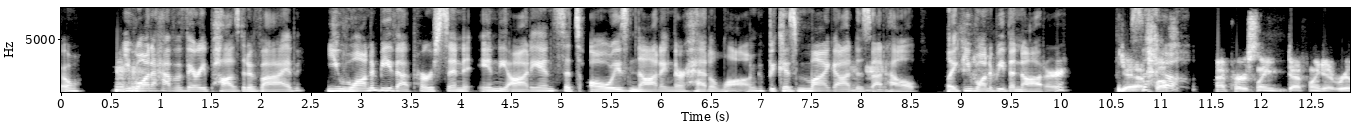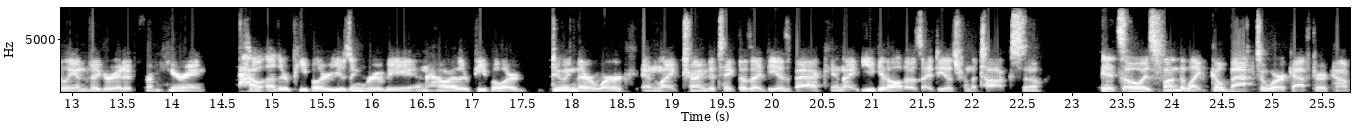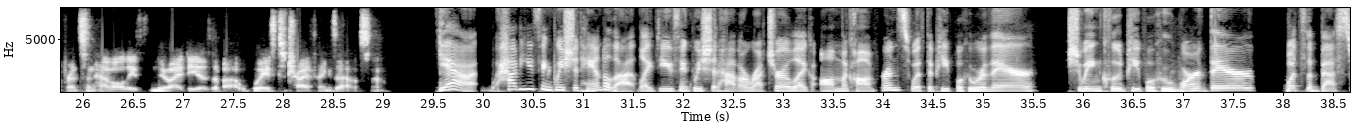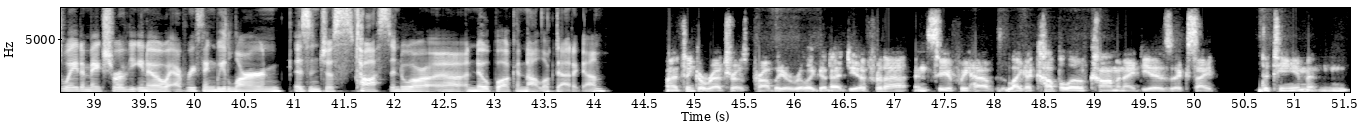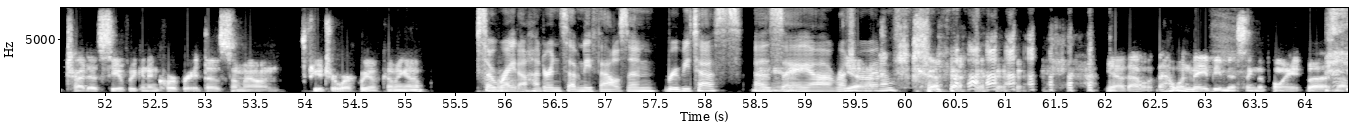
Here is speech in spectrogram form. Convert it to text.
You Mhm. want to have a very positive vibe. You want to be that person in the audience that's always nodding their head along because my God, does that help? Like, you want to be the nodder. yeah. So- Plus, I personally definitely get really invigorated from hearing how other people are using Ruby and how other people are doing their work and like trying to take those ideas back. And I, you get all those ideas from the talks. So it's always fun to like go back to work after a conference and have all these new ideas about ways to try things out. So Yeah. How do you think we should handle that? Like, do you think we should have a retro like on the conference with the people who were there? Should we include people who weren't there? What's the best way to make sure that, you know, everything we learn isn't just tossed into a, a notebook and not looked at again? I think a retro is probably a really good idea for that and see if we have like a couple of common ideas excite the team and try to see if we can incorporate those somehow in future work we have coming up. So write 170,000 Ruby tests as a uh, retro Yeah. item. yeah, that one- that one may be missing the point, but no.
